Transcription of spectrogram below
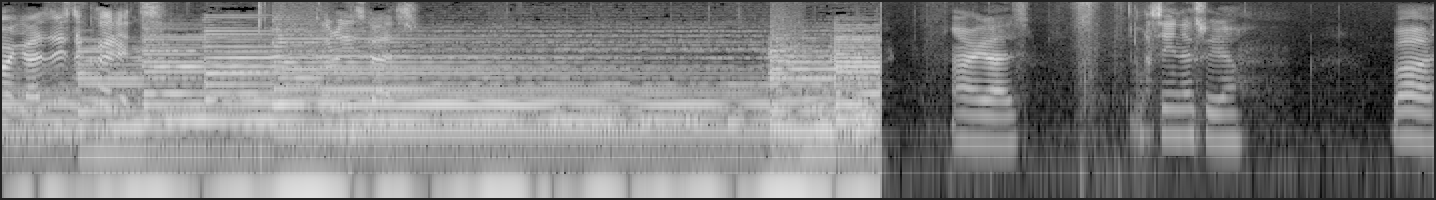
Alright guys, these are the credits. See you next video. Bye.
